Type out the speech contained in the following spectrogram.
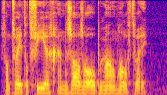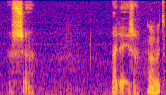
van 2 tot 4. En de zaal zal open gaan om half 2. Dus bij deze. Heel goed.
